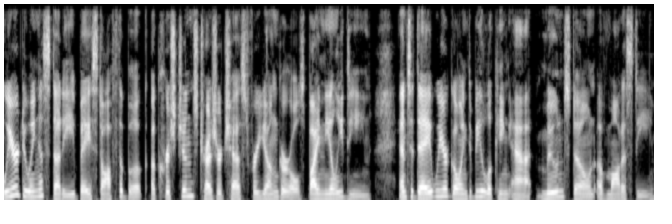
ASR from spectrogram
We are doing a study based off the book A Christian's Treasure Chest for Young Girls by Neely Dean, and today we are going to be looking at Moonstone of Modesty.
